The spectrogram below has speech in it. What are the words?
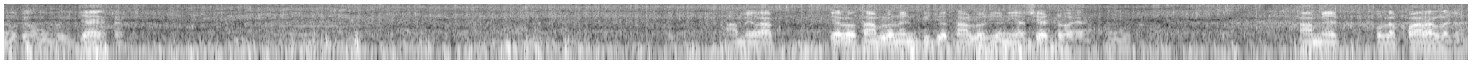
ઉમરે હું રે જાય છે. આમ આ પેલો થાંભલો નહીં બીજો થાંભલો રહ્યો ને આ શેઠો હે હું તો આમે ઓલા પારા લગન.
